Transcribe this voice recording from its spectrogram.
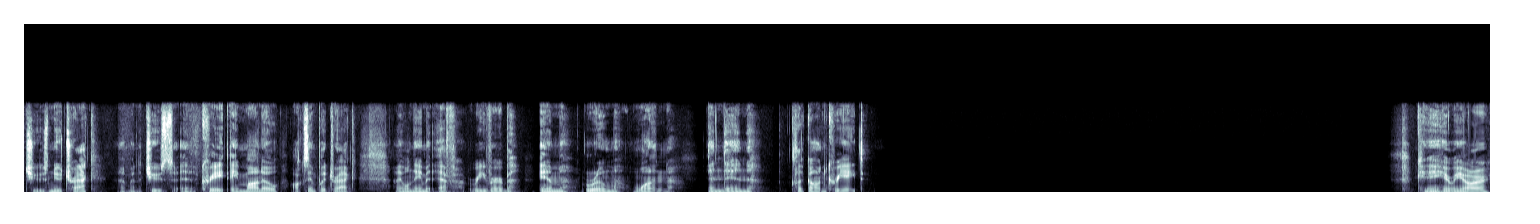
choose new track. I'm going to choose uh, create a mono aux input track. I will name it F Reverb M Room 1 and then click on create. Okay, here we are.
